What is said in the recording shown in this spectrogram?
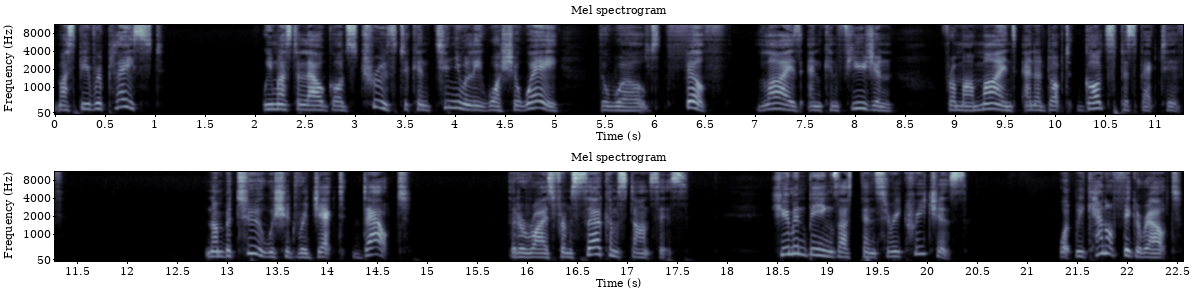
must be replaced. We must allow God's truth to continually wash away the world's filth, lies, and confusion from our minds and adopt God's perspective. Number two, we should reject doubt that arise from circumstances. Human beings are sensory creatures. What we cannot figure out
